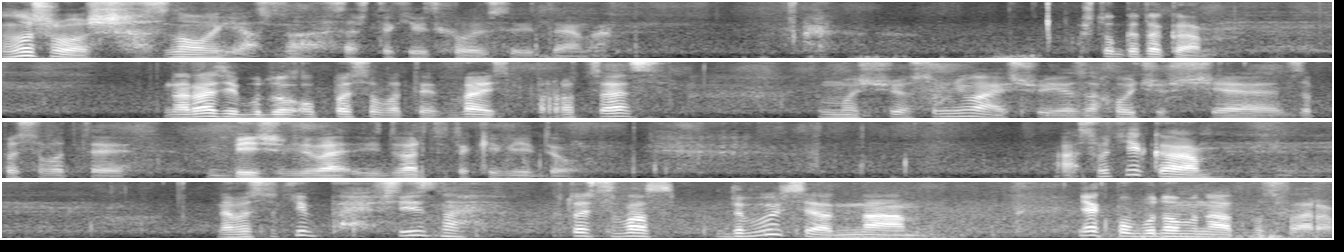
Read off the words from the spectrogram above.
Ну що ж, знову я все ж таки відхилився від теми. Штука така. Наразі буду описувати весь процес, тому що сумніваюся, що я захочу ще записувати більш відвер- відверте таке відео. А суть яка на висоті всі зна... хтось з вас дивився на як побудована атмосфера.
